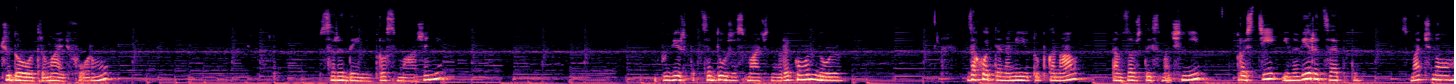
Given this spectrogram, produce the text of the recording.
Чудово тримають форму. Всередині просмажені. Повірте, це дуже смачно. Рекомендую. Заходьте на мій YouTube канал, там завжди смачні, прості і нові рецепти. Смачного!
